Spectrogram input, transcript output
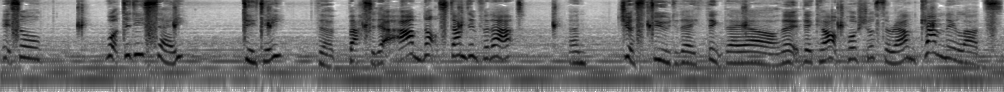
It's all, what did he say? Did he? The bastard. I'm not standing for that. And just who do they think they are? They, they can't push us around, can they, lads?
